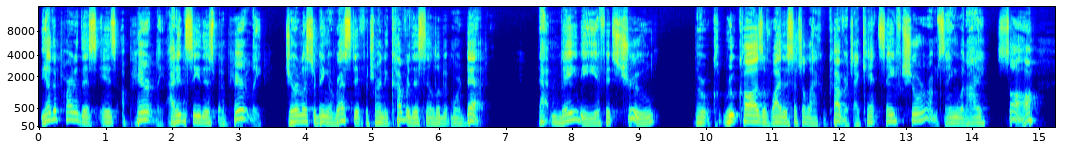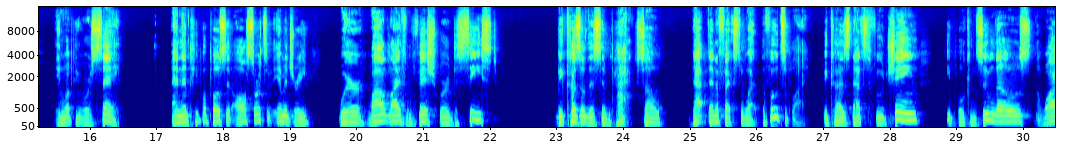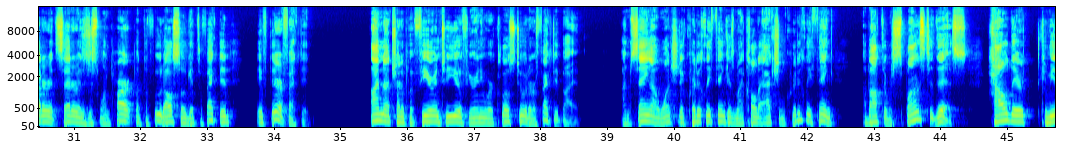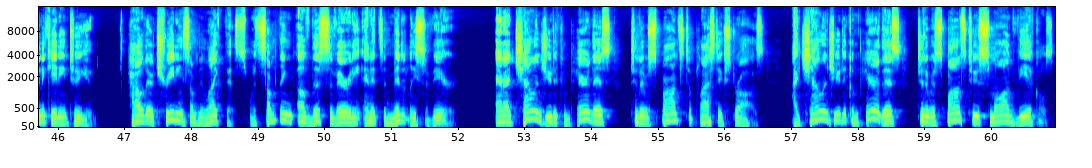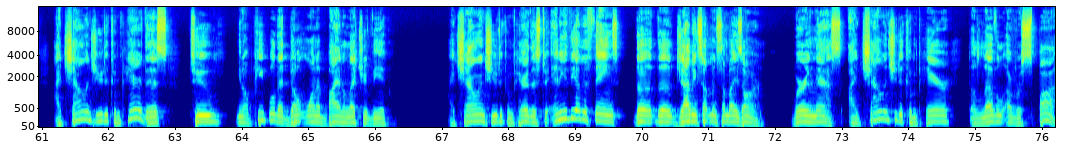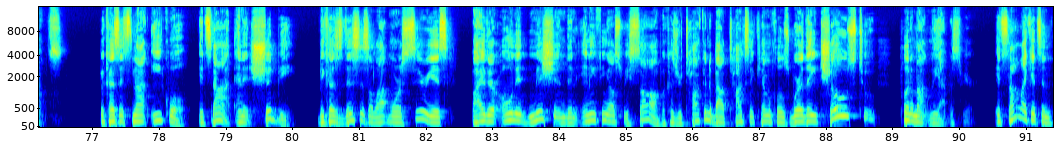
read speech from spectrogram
The other part of this is apparently, I didn't see this, but apparently journalists are being arrested for trying to cover this in a little bit more depth. That may be, if it's true, the root cause of why there's such a lack of coverage. I can't say for sure. I'm saying what I saw in what people were saying. And then people posted all sorts of imagery where wildlife and fish were deceased because of this impact. So that then affects the what? The food supply, because that's the food chain. People consume those, the water, et cetera, is just one part, but the food also gets affected if they're affected. I'm not trying to put fear into you if you're anywhere close to it or affected by it. I'm saying I want you to critically think as my call to action, critically think about the response to this, how they're communicating to you, how they're treating something like this with something of this severity, and it's admittedly severe. And I challenge you to compare this to the response to plastic straws. I challenge you to compare this to the response to smog vehicles. I challenge you to compare this to, you know, people that don't want to buy an electric vehicle. I challenge you to compare this to any of the other things, the, the jabbing something in somebody's arm, wearing masks. I challenge you to compare the level of response because it's not equal. It's not, and it should be, because this is a lot more serious by their own admission than anything else we saw because you're talking about toxic chemicals where they chose to put them out in the atmosphere. It's not like it's an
